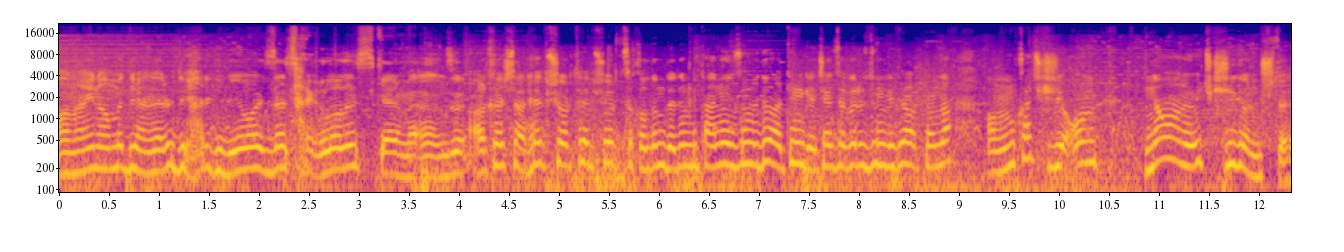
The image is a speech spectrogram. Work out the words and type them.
Ana inanma diyenleri duyar gibiyim o yüzden saygılı olun sikerim ben anınızı. Arkadaşlar hep short hep short sıkıldım dedim bir tane uzun video atayım. Geçen sefer uzun video attığımda amım kaç kişi 10 ne onu 3 kişi görmüştü.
